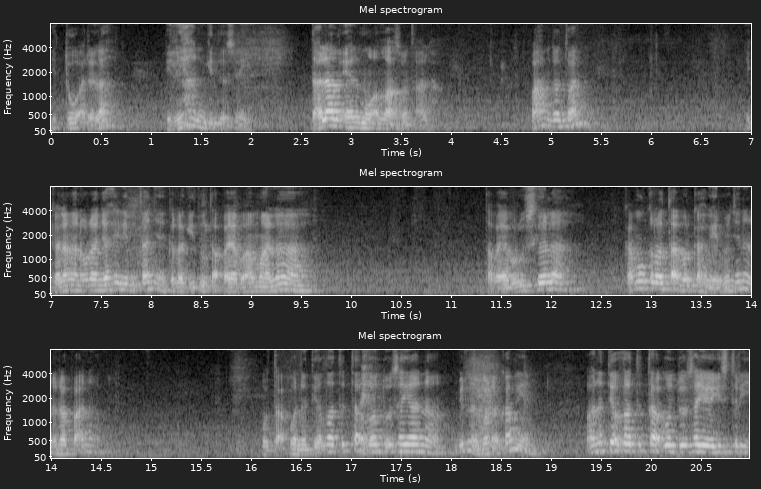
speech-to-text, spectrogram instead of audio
Itu adalah pilihan kita sendiri. Dalam ilmu Allah SWT. Faham tuan-tuan? Di kalangan orang jahil dia bertanya, kalau gitu tak payah beramal lah. Tak payah berusaha lah. Kamu kalau tak berkahwin, macam mana nak dapat anak? Oh tak apa, nanti Allah tetap untuk saya anak. Bila kau nak kahwin? Ah, nanti Allah tetap untuk saya isteri.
